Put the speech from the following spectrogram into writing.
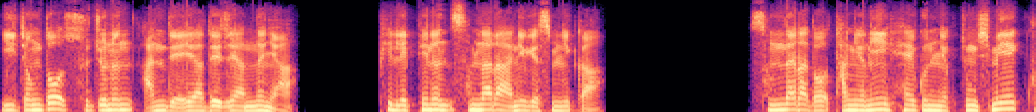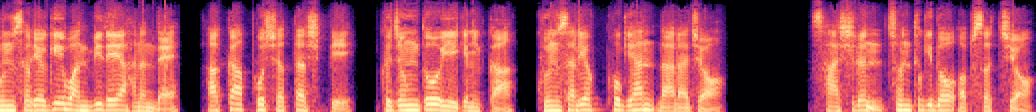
이 정도 수준은 안 돼야 되지 않느냐 필리핀은 섬나라 아니겠습니까? 섬나라도 당연히 해군력 중심의 군사력이 완비돼야 하는데 아까 보셨다시피 그 정도 얘기니까 군사력 포기한 나라죠. 사실은 전투기도 없었죠.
